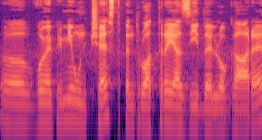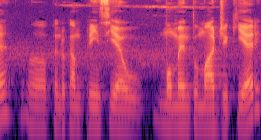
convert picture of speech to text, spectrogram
uh, voi mai primi un chest pentru a treia zi de logare, uh, pentru că am prins eu momentul magic ieri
